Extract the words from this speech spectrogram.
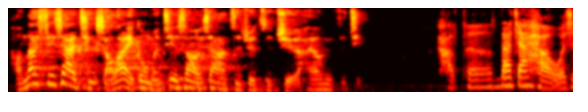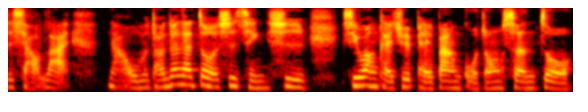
好，那接下来请小赖也跟我们介绍一下直觉直觉，还有你自己。好的，大家好，我是小赖。那我们团队在做的事情是希望可以去陪伴国中生做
